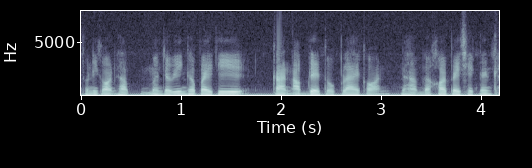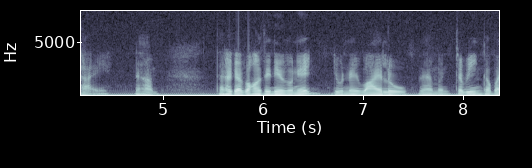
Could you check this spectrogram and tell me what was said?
ตรงนี้ก่อนครับ มันจะวิ่งเข้าไปที่การอัปเดตตัวแปรก่อนนะครับ แล้วค่อยไปเช็คเงื่อนไขนะครับ แต่ถ้าเกิดว่า continue ตรงนี้อยู่ใน while loop นะมันจะวิ่งเข้าไป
